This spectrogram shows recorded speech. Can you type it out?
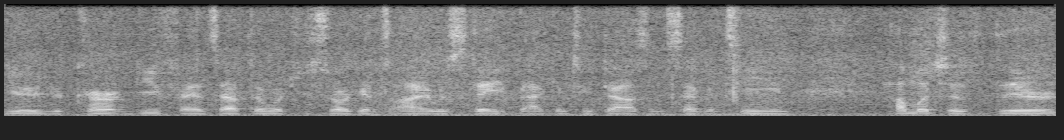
your, your current defense after what you saw against Iowa State back in 2017. How much has their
